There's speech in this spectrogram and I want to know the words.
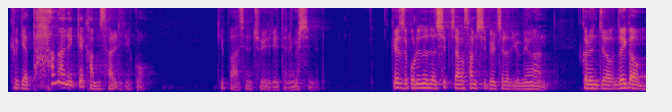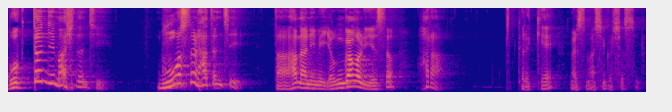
그게 다 하나님께 감사할 일이고 기뻐하시는 주일이 되는 것입니다. 그래서 고린도전 10장 31절에도 유명한 그런즉 너희가 먹든지 마시든지 무엇을 하든지 다 하나님의 영광을 위해서 하라. 그렇게 말씀하신 것이었습니다.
